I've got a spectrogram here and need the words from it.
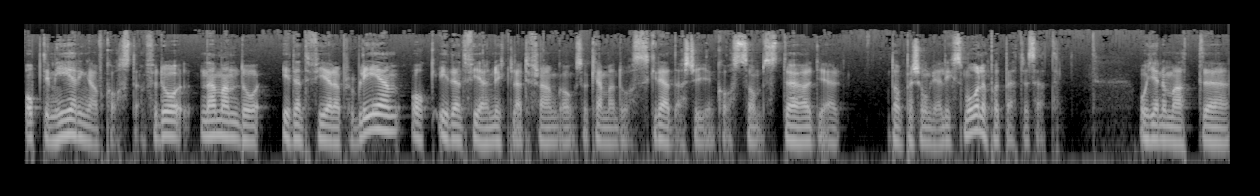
optimering av kosten. För då när man då identifierar problem och identifierar nycklar till framgång så kan man då skräddarsy en kost som stödjer de personliga livsmålen på ett bättre sätt. Och genom att eh,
